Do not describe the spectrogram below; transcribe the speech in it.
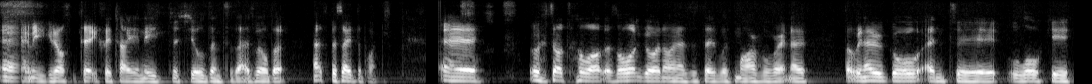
I mean, you can also technically tie in Age of Shield into that as well, but that's beside the point. Uh, we've talked a lot. There's a lot going on, as I said, with Marvel right now. But we now go into Loki,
